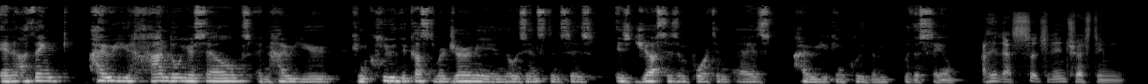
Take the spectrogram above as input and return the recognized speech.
And I think how you handle yourselves and how you conclude the customer journey in those instances is just as important as how you conclude them with a sale. I think that's such an interesting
